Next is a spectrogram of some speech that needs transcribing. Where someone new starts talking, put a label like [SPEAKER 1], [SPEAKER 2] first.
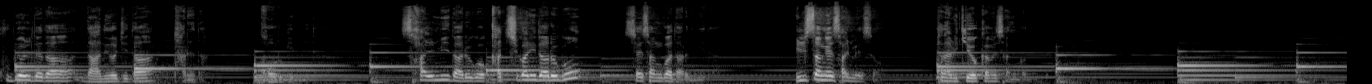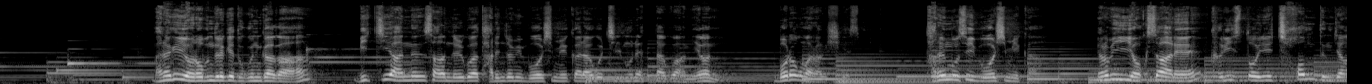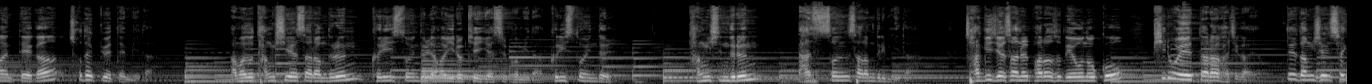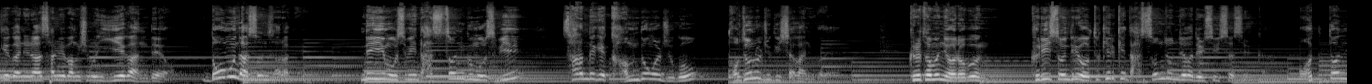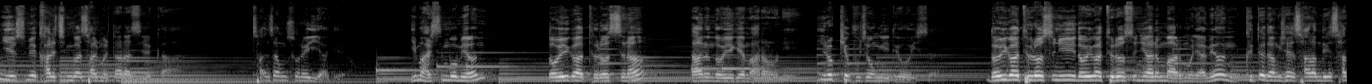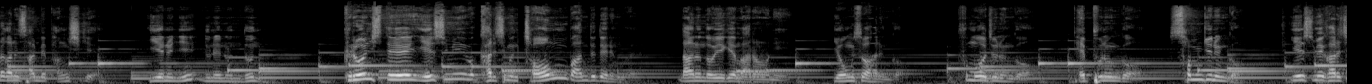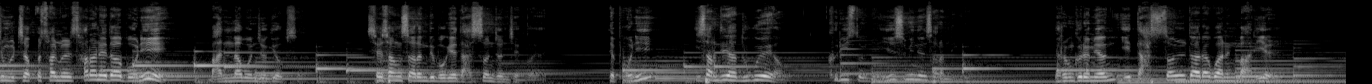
[SPEAKER 1] 구별되다 나뉘어지다 다르다 거룩입니다. 삶이 다르고 가치관이 다르고 세상과 다릅니다. 일상의 삶에서 하나님을 기억하며 사는 겁니다. 만약에 여러분들에게 누군가가 믿지 않는 사람들과 다른 점이 무엇입니까 라고 질문했다고 하면 뭐라고 말하시겠습니까? 다른 모습이 무엇입니까? 여러분 이 역사 안에 그리스도인이 처음 등장한 때가 초대교회 때입니다. 아마도 당시의 사람들은 그리스도인들 향해 이렇게 얘기했을 겁니다. 그리스도인들, 당신들은 낯선 사람들입니다. 자기 재산을 팔아서 내어놓고 필요에 따라 가져가요. 그때 당시의 세계관이나 삶의 방식으로는 이해가 안 돼요. 너무 낯선 사람이에요. 근데 이 모습이 낯선 그 모습이 사람들에게 감동을 주고 도전을 주기 시작한 거예요. 그렇다면 여러분, 그리스도인들이 어떻게 이렇게 낯선 존재가 될 수 있었을까? 어떤 예수님의 가르침과 삶을 따랐을까? 산상순의 이야기예요. 이 말씀 보면 너희가 들었으나 나는 너희에게 말하노니 이렇게 구정이 되어 있어요. 너희가 들었으니 너희가 들었으니 하는 말은 뭐냐면 그때 당시에 사람들이 살아가는 삶의 방식이에요. 이에는 이 눈에는 눈. 그런 시대에 예수님이 가르치면 정반대되는 거예요. 나는 너희에게 말하노니 용서하는 거, 품어주는 거, 베푸는 거, 섬기는 거. 예수님의 가르침을 붙잡고 삶을 살아내다 보니 만나본 적이 없어요. 세상 사람들 보기에 낯선 존재인 거예요. 근데 보니 이 사람들이 다 누구예요? 그리스도인이에요. 예수 믿는 사람들인 거예요. 여러분 그러면 이 낯설다라고 하는 말을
